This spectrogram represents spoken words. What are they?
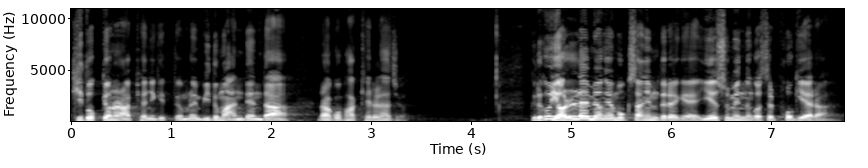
기독교는 아편이기 때문에 믿으면 안 된다라고 박해를 하죠. 그리고 14명의 목사님들에게 예수 믿는 것을 포기해라.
